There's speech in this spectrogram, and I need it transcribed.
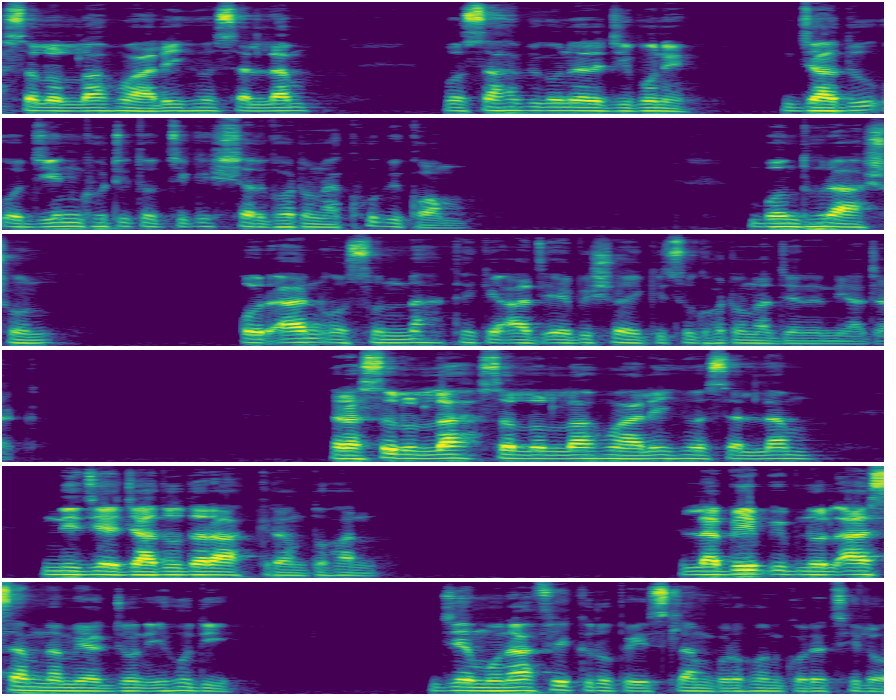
সাল্লু আলী সাল্লাম ও সাহাবিগণের জীবনে জাদু ও জিন ঘটিত চিকিৎসার ঘটনা খুবই কম। বন্ধুরা, আসুন কোরআন ও সুন্নাহ থেকে আজ এ বিষয়ে কিছু ঘটনা জেনে নেওয়া যাক। রাসুল্লাহ সাল্লু আলী সাল্লাম নিজে জাদু দ্বারা আক্রান্ত হন। লাবিব ইবনুল আসাম নামে একজন ইহুদি, যে মুনাফিক রূপে ইসলাম গ্রহণ করেছিল।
